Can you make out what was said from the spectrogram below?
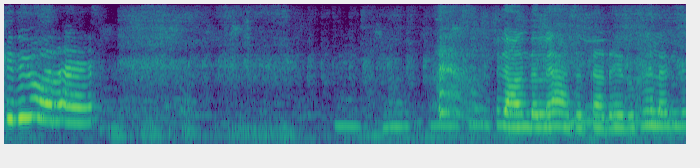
किती गोर आहे. जाऊन तर लय हसत आता हे दुखायला लागले.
